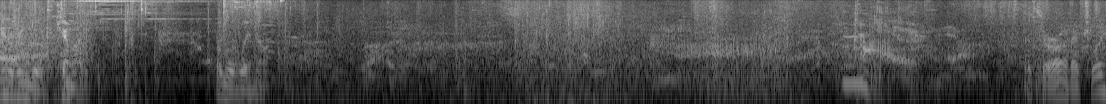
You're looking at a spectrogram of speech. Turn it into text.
Anything good? Come on. Probably not. That's alright, actually.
